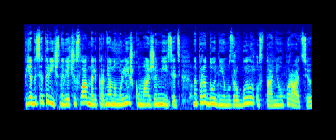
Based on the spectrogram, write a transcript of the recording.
П'ятдесятирічний В'ячеслав на лікарняному ліжку майже місяць. Напередодні йому зробили останню операцію.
